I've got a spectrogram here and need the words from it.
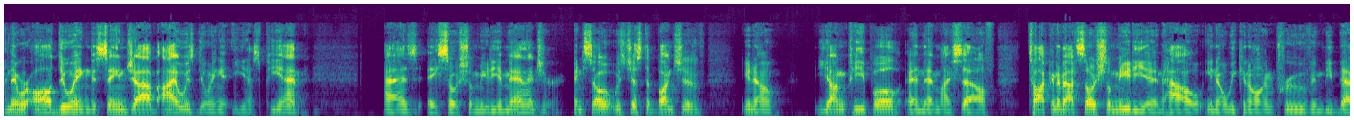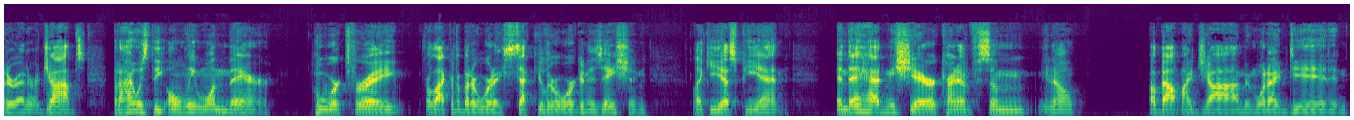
And they were all doing the same job I was doing at ESPN as a social media manager. And so it was just a bunch of, you know, young people and then myself talking about social media and how, you know, we can all improve and be better at our jobs. But I was the only one there who worked for a, for lack of a better word, a secular organization like ESPN. and they had me share kind of some, you know, about my job and what I did and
